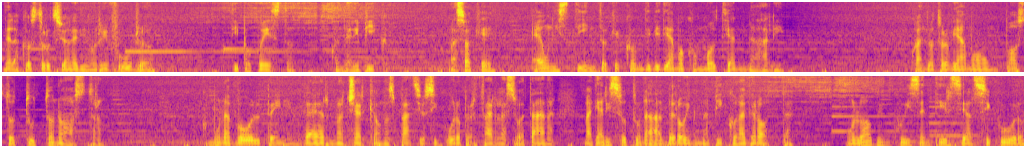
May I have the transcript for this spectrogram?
della costruzione di un rifugio tipo questo quando eri piccolo, ma so che è un istinto che condividiamo con molti animali. Quando troviamo un posto tutto nostro, come una volpe in inverno cerca uno spazio sicuro per fare la sua tana, magari sotto un albero o in una piccola grotta, un luogo in cui sentirsi al sicuro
